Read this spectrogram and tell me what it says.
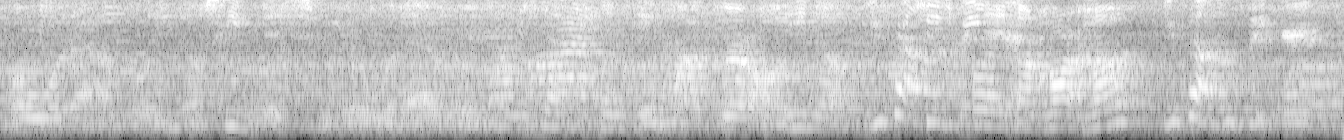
Or whatever, you know, she missed me or whatever. And I just have to come get my girl, you know. You telling She's playing the heart, huh? You telling secrets?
